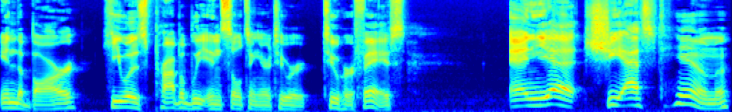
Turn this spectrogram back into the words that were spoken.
in the bar, he was probably insulting her to her to her face. And yet she asked him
